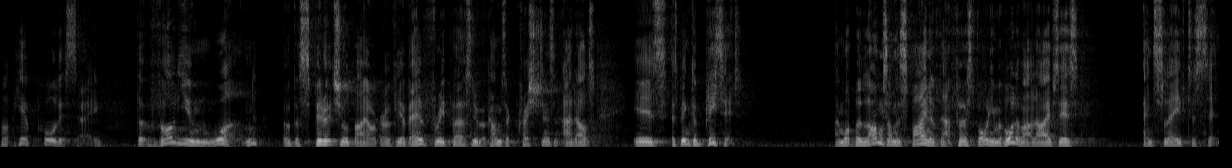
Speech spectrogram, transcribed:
Well, here Paul is saying that volume one of the spiritual biography of every person who becomes a Christian as an adult is, has been completed. And what belongs on the spine of that first volume of all of our lives is enslaved to sin.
